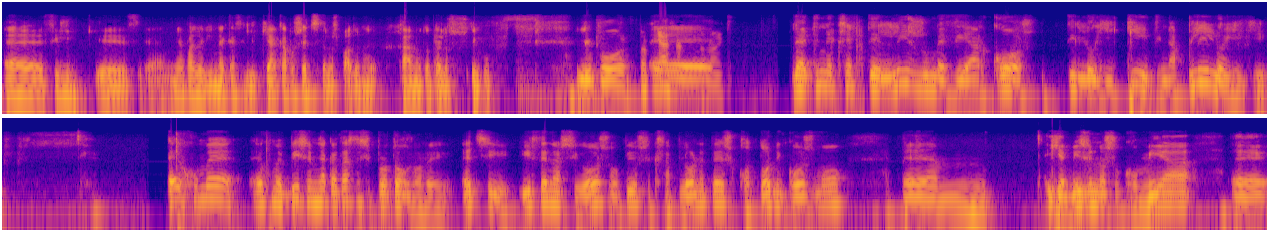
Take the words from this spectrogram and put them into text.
ε, θηλυ, ε, μια παλιογυναίκα θηλυκιά, κάπως έτσι τέλος πάντων, χάνω το τέλος του στίχου. Λοιπόν, ε, ναι, την εξευτελίζουμε διαρκώς τη λογική, την απλή λογική έχουμε, έχουμε μπει σε μια κατάσταση πρωτόγνωρη. Έτσι, ήρθε ένας ιός ο οποίος εξαπλώνεται, σκοτώνει κόσμο, ε, γεμίζει νοσοκομεία, ε,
